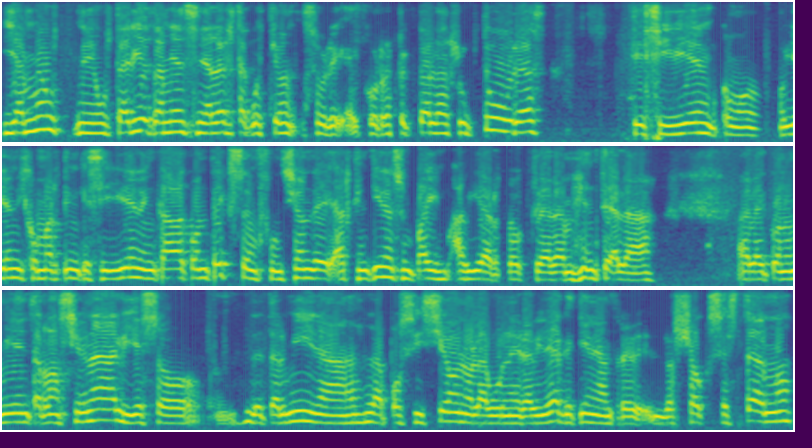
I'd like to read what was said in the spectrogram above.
y a mí me gustaría también señalar esta cuestión sobre con respecto a las rupturas, que si bien, como bien dijo Martín, que si bien en cada contexto, en función de Argentina es un país abierto claramente a la, a la economía internacional y eso determina la posición o la vulnerabilidad que tiene entre los shocks externos,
